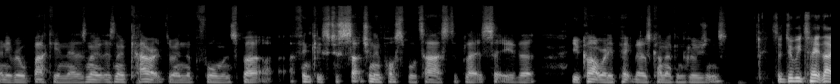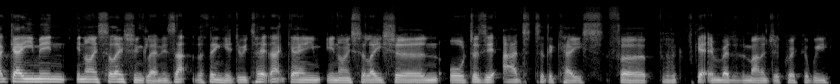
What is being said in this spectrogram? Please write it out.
any real backing there. There's no there's no character in the performance, but I think it's just such an impossible task to play at City that you can't really pick those kind of conclusions. So, do we take that game in in isolation, Glenn? Is that the thing here? Do we take that game in isolation, or does it add to the case for, for getting rid of the manager quicker? We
